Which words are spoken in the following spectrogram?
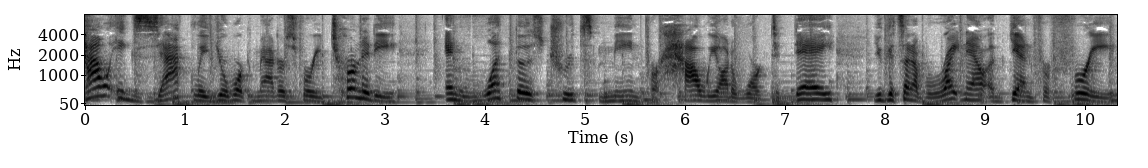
how exactly your work matters for eternity, and what those truths mean for how we ought to work today. You can sign up right now again for free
